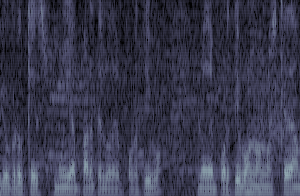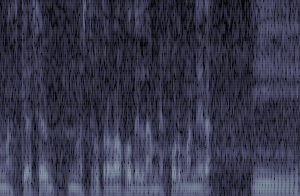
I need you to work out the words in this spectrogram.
yo creo que es muy aparte lo deportivo. Lo deportivo no nos queda más que hacer nuestro trabajo de la mejor manera y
